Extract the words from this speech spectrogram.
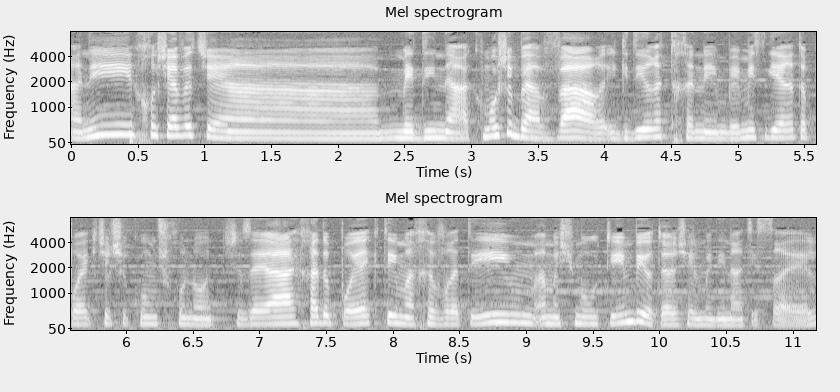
אני חושבת שהמדינה, כמו שבעבר הגדירה תכנים במסגרת הפרויקט של שיקום שכונות, שזה היה אחד הפרויקטים החברתיים המשמעותיים ביותר של מדינת ישראל,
